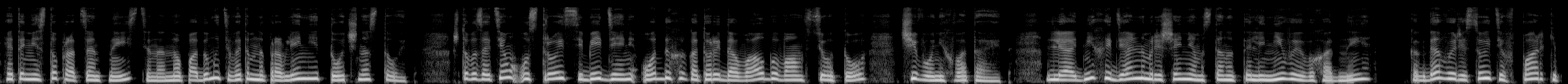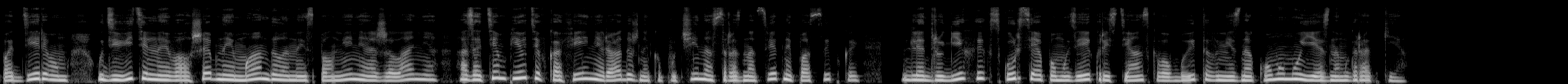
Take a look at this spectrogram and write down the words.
Это не стопроцентная истина, но подумать в этом направлении точно стоит, чтобы затем устроить себе день отдыха, который давал бы вам все то, чего не хватает. Для одних идеальным решением станут ленивые выходные, когда вы рисуете в парке под деревом удивительные волшебные мандалы на исполнение желания, а затем пьете в кофейне радужный капучино с разноцветной посыпкой, для других — экскурсия по музею крестьянского быта в незнакомом уездном городке.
